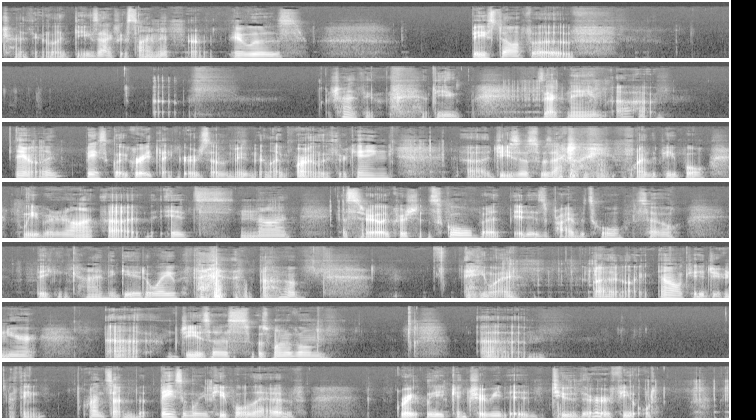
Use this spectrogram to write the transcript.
trying to think of like the exact assignment. Uh, it was based off of. Uh, I'm trying to think the exact name. Uh, you know, like basically great thinkers of a movement like Martin Luther King. Uh, Jesus was actually one of the people, believe it or not. Uh, it's not necessarily a Christian school, but it is a private school, so they can kind of get away with that. um, anyway, uh, like MLK Jr., uh, Jesus was one of them. Um, I think Einstein, but basically people that have greatly contributed to their field.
